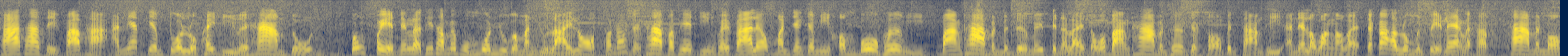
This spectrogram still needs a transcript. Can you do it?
ฟ้าท่าเสกฟ้าผ่า อันเนี้ยเตรียมตัวหลบให้ดีเลยห้ามโดน ตรงเฟสนี่แหละที่ทำให้ผมวนอยู่กับมันอยู่หลายรอบ เพราะนอกจากท่าประเภทยิงไฟฟ้าแล้วมันยังจะมีคอมโบเพิ่มอีก บางท่ามันเหมือนเดิมไม่เป็นอะไร แต่ว่าบางท่ามันเพิ่มจาก 2 เป็น 3 ที อันนี้ระวังเอาไว้ แต่ก็อารมณ์เหมือนเฟสแรกแหละครับ ถ้ามันมอง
